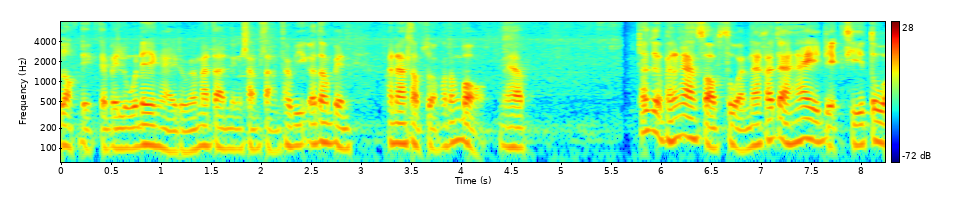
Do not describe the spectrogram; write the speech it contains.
หรอกเด็กจะไปรู้ได้ยังไงถูกไหมมาตราหนึ่งสามสามทวีก็ต้องเป็นพนักงานสอบสวนเขาต้องบอกนะครับ ถ้าเกิดพนักงานสอบสวนนะเขาจะให้เด็กชี้ตัว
